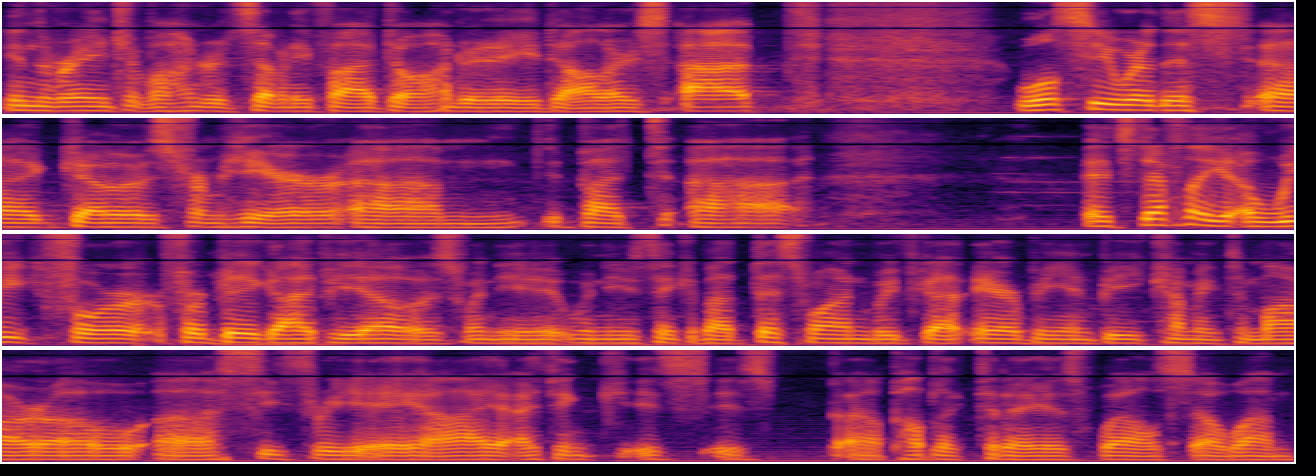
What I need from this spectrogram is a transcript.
in the range of 175 to 180 dollars. Uh, we'll see where this uh, goes from here, um, but. Uh, it's definitely a week for for big IPOs when you when you think about this one. We've got Airbnb coming tomorrow. Uh, C3 AI I think is is uh, public today as well. So um,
